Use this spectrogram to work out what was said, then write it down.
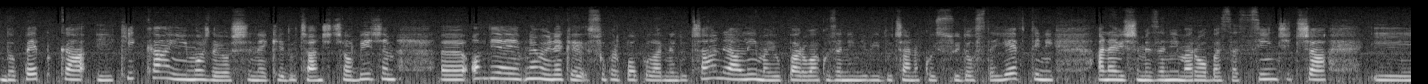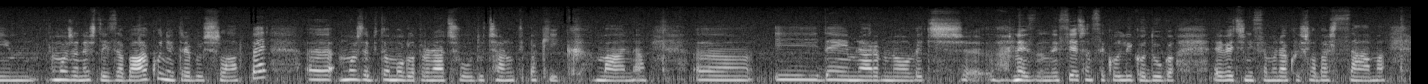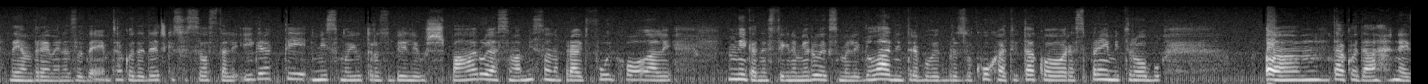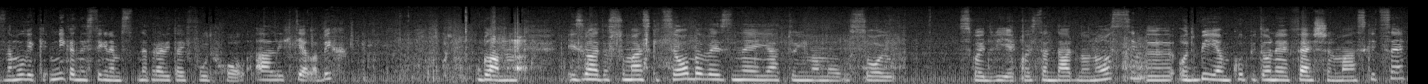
do Pepka i Kika i možda još neke dućančiće obiđem. E, ovdje nemaju neke super popularne dućane, ali imaju par ovako zanimljivih dućana koji su i dosta jeftini, a najviše me zanima roba za sinčića i možda nešto i za baku, njoj trebaju šlape. E, možda bi to mogla pronaći u dućanu tipa Kik, Mana. E, I DM naravno već, ne znam, ne sjećam se koliko dugo, već nisam onako išla baš sama da imam vremena za DM. Tako da dečki su se ostali igrati, mi smo jutros bili u šparu, ja sam vam mislila napraviti food haul, ali nikad ne stignem jer uvijek smo ili gladni, treba uvijek brzo kuhati, tako raspremiti robu. tako da, ne znam, uvijek nikad ne stignem napraviti taj food haul, ali htjela bih. Uglavnom, izgleda da su maskice obavezne, ja tu imam ovu svoju svoje dvije koje standardno nosim. E, odbijam kupiti one fashion maskice.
